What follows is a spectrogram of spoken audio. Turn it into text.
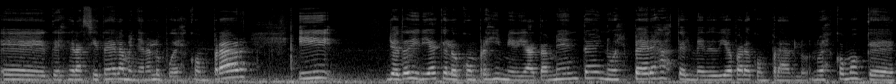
Eh, desde las 7 de la mañana lo puedes comprar y yo te diría que lo compres inmediatamente, no esperes hasta el mediodía para comprarlo. No es como que,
